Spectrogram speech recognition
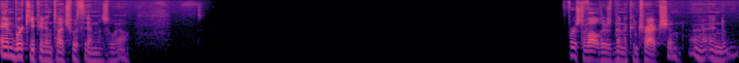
and we're keeping in touch with them as well. First of all, there's been a contraction, uh, and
